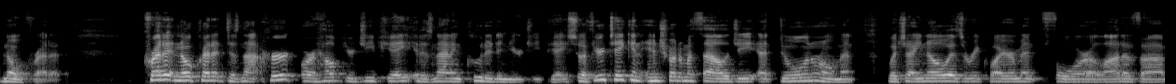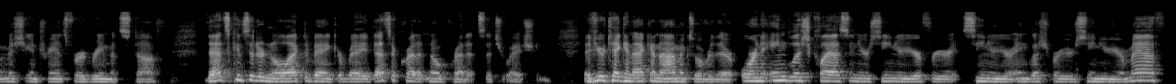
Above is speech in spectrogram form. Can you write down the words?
no credit. Credit and no credit does not hurt or help your GPA. It is not included in your GPA. So if you're taking intro to mythology at dual enrollment, which I know is a requirement for a lot of uh, Michigan transfer agreement stuff, that's considered an elective anchor bay. That's a credit, no credit situation. If you're taking economics over there or an English class in your senior year for your senior year English or your senior year math,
